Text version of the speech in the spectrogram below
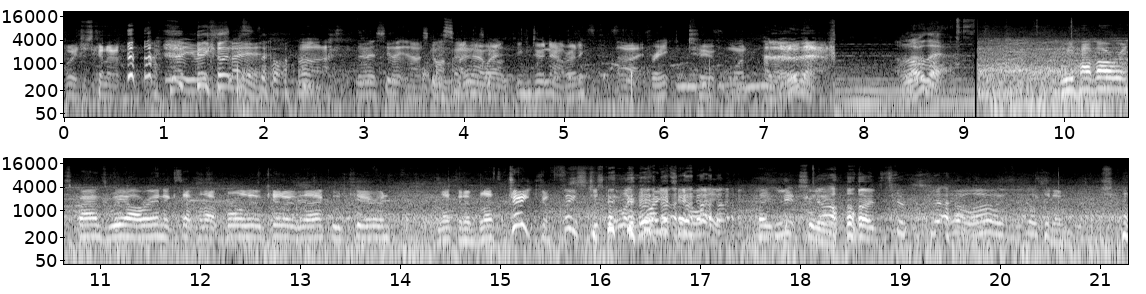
We're just gonna. No, you meant to say it. No, see you later now, it's gone. So, no, wait. You can do it now. Ready? Alright. Three, two, one. Hello there. Hello there. We have our wristbands. We are in, except for that poor little kid over there called Kieran. Look at him, bless. Jake, your face just got like grating away. Like literally. Oh, it's Yeah, well, look at him. No,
